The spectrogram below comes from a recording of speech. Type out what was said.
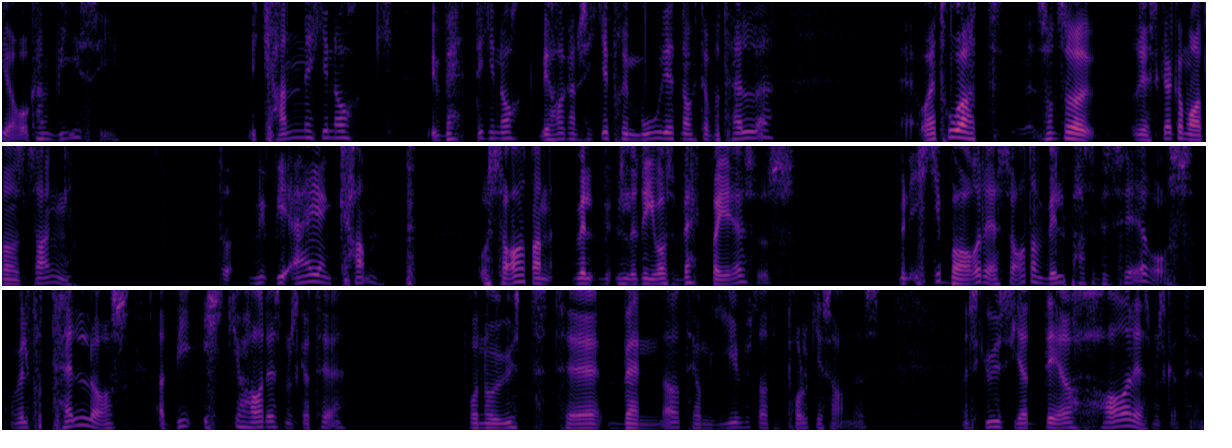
gjøre? Hva kan vi si? Vi kan ikke nok. Vi vet ikke nok. Vi har kanskje ikke frimodighet nok til å fortelle. Eh, og jeg tror at, sånn som Riskakameratene sang vi, er i en kamp, og Satan vil, vil, rive oss vekk fra Jesus. Men ikke bare det. Satan vil passifisere oss. Han vil fortelle oss at vi ikke har det som skal til for å nå ut til venner, til omgivelser, til folk i Sandnes. Men Gud sier at dere har det som skal til.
